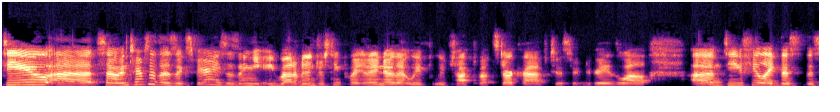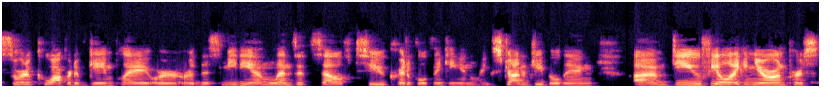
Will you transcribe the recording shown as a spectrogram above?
do you uh, so in terms of those experiences, and you, brought up an interesting point, and I know that we've we've talked about StarCraft to a certain degree as well. Um, do you feel like this this sort of cooperative gameplay or, or this medium lends itself to critical thinking and like strategy building? Um, do you feel like in your own pers-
